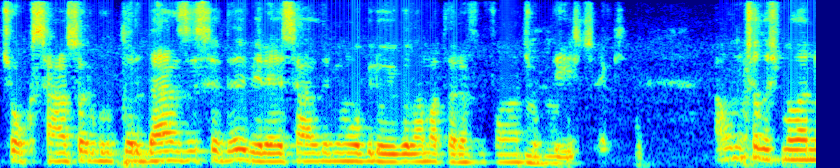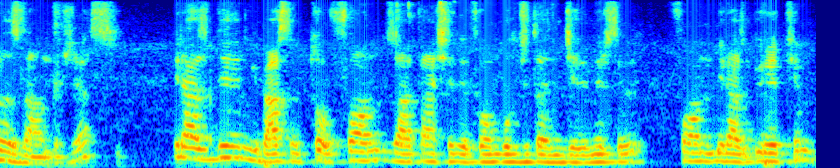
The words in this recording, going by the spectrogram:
çok sensör grupları benzese de bireyselde bir mobil uygulama tarafı falan çok hı hı. değişecek. Onun çalışmalarını hızlandıracağız. Biraz dediğim gibi aslında fon zaten şeyde fon bulucudan incelenirse fon biraz üretim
